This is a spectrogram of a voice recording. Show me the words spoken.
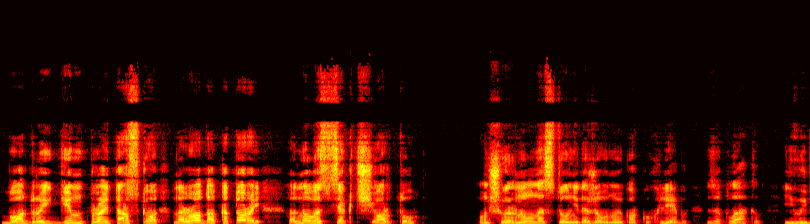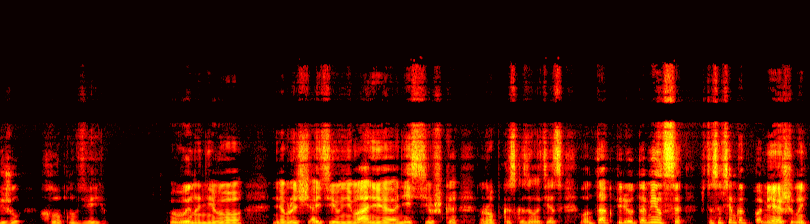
бодрый гимн пролетарского народа, который... Ну, вас все к черту! Он швырнул на стол недожеванную корку хлеба, заплакал и выбежал, хлопнув дверью. — Вы на него не обращайте внимания, Анисюшка, — робко сказал отец. — Он так переутомился, что совсем как помешанный.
